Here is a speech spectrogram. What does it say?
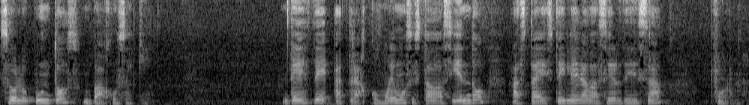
solo puntos bajos aquí. Desde atrás, como hemos estado haciendo hasta esta hilera va a ser de esa forma.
